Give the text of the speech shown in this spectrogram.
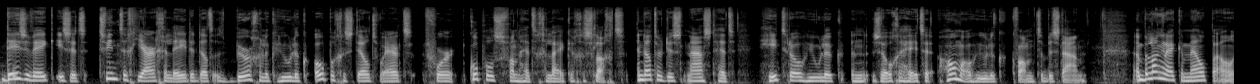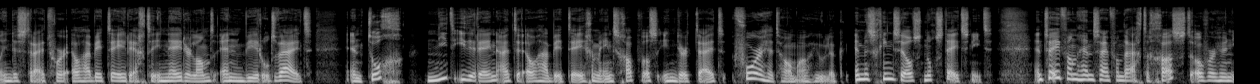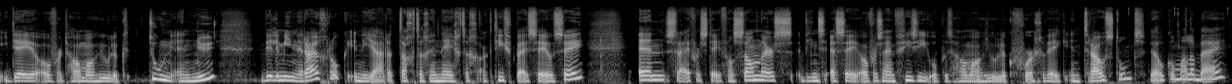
Deze week is het 20 jaar geleden dat het burgerlijk huwelijk opengesteld werd voor koppels van het gelijke geslacht. En dat er dus naast het heterohuwelijk een zogeheten homohuwelijk kwam te bestaan. Een belangrijke mijlpaal in de strijd voor LHBT-rechten in Nederland en wereldwijd. En toch, niet iedereen uit de LHBT-gemeenschap was in der tijd voor het homohuwelijk. En misschien zelfs nog steeds niet. En twee van hen zijn vandaag te gast over hun ideeën over het homohuwelijk toen en nu. Willemien Ruigrok, in de jaren 80 en 90 actief bij COC. En schrijver Stefan Sanders, wiens essay over zijn visie op het homohuwelijk vorige week in Trouw stond. Welkom allebei.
